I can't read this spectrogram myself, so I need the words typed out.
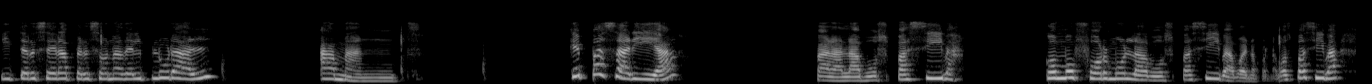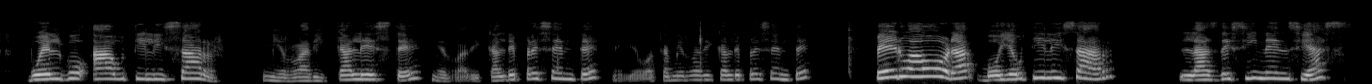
y tercera persona del plural, amant. ¿Qué pasaría para la voz pasiva? ¿Cómo formo la voz pasiva? Bueno, para la voz pasiva vuelvo a utilizar mi radical este, mi radical de presente, me llevo acá mi radical de presente, pero ahora voy a utilizar las desinencias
